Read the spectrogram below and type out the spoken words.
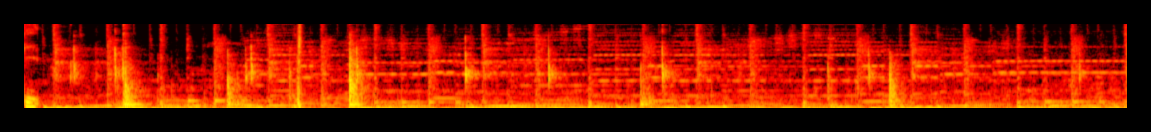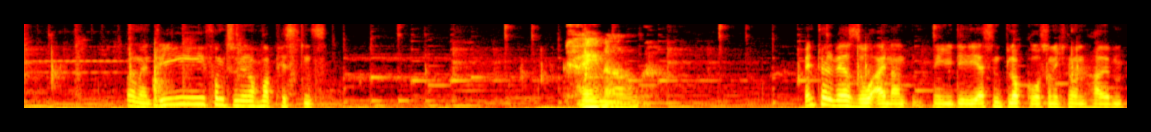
Gehen. Moment, wie funktionieren nochmal Pistons? Keine Ahnung. Eventuell wäre so eine, Idee. Die ist ein Block groß und nicht nur einen halben.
